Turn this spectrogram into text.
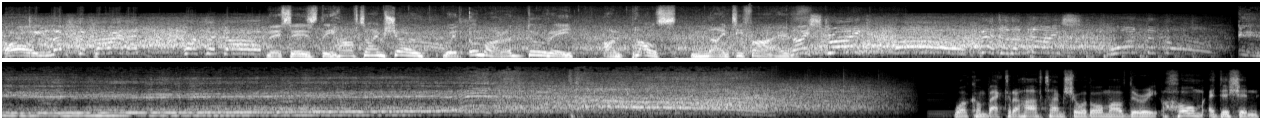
Oh, he loves the fire! This is the halftime show with Umar Adouri on Pulse 95. Nice strike! Oh, better than nice! Wonderful! Welcome back to the halftime show with Omar Duri, home edition.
